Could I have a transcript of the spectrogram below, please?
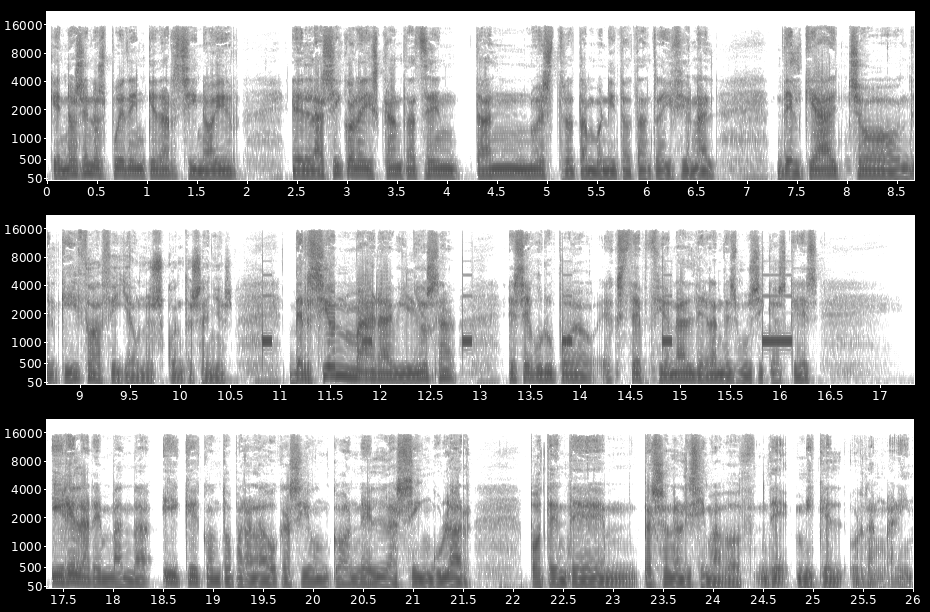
que no se nos pueden quedar sin oír, el Así con cantatzen tan nuestro, tan bonito, tan tradicional, del que ha hecho, del que hizo hace ya unos cuantos años, versión maravillosa, ese grupo excepcional de grandes músicos que es Iguelar en banda y que contó para la ocasión con el, la singular potente, em, personalísima voz de Miquel Urdangarín.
